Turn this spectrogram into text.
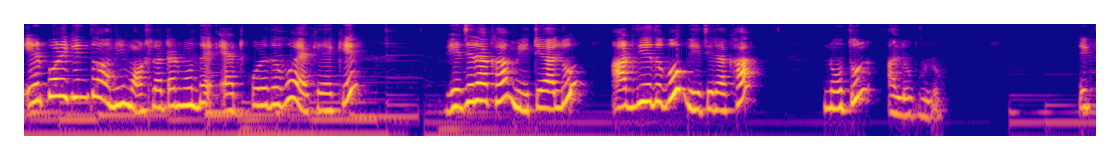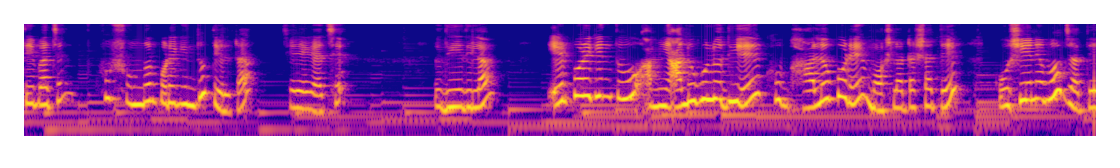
এরপরে কিন্তু আমি মশলাটার মধ্যে অ্যাড করে দেবো একে একে ভেজে রাখা মেটে আলু, আর দিয়ে দেবো ভেজে রাখা নতুন আলুগুলো। দেখতেই পাচ্ছেন, খুব সুন্দর করে কিন্তু তেলটা ছেড়ে গেছে। তো দিয়ে দিলাম। এরপরে কিন্তু আমি আলুগুলো দিয়ে খুব ভালো করে মশলাটার সাথে কষিয়ে নেব, যাতে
